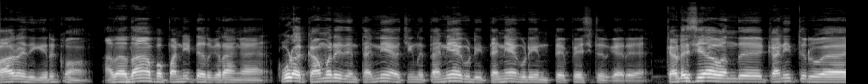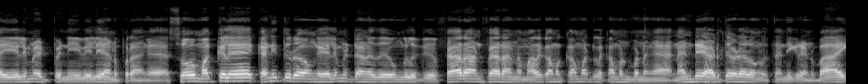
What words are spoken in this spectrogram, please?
பார்வதிக்கு இருக்கும். அதை தான் இப்போ பண்ணிட்டு இருக்கிறாங்க. கூட கமரிதன் தண்ணியை வச்சுக்கின்னு தண்ணியா குடி தண்ணியா குடின்ட்டு பேசிட்டு இருக்காரு. கடைசியா வந்து கனித்துருவை எலிமினேட் பண்ணி வெளியே அனுப்புறாங்க. ஸோ மக்களே கனித்துருவை அவங்க எலிமினேட் ஆனது உங்களுக்கு ஃபேர் ஆன் ஃபேர் ஆன மறக்காமல் கமெண்ட்டில் கமெண்ட் பண்ணுங்கள் நன்றி. அடுத்த விட உங்களை சந்திக்கிறேன். பாய்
